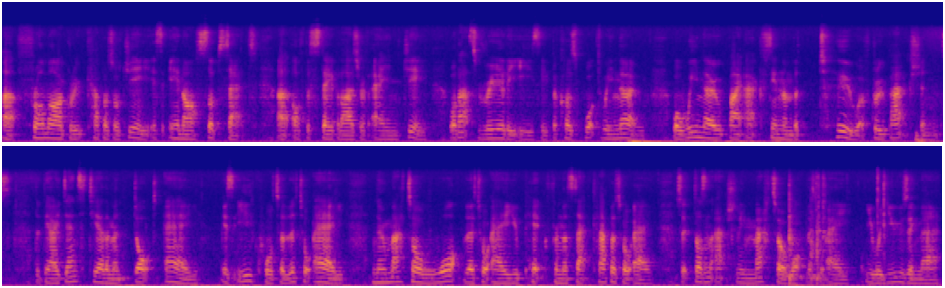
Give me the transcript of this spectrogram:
uh, from our group capital G is in our subset uh, of the stabilizer of A and G. Well, that's really easy because what do we know? Well, we know by axiom number two of group actions that the identity element dot A is equal to little a no matter what little a you pick from the set capital A. So it doesn't actually matter what little a you were using there.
